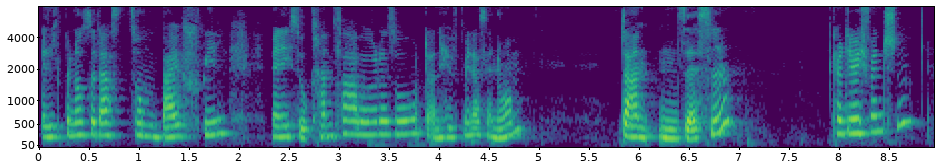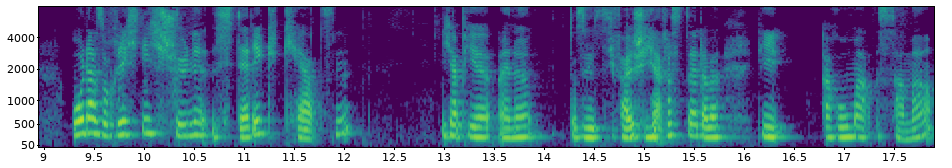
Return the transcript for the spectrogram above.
also ich benutze das zum Beispiel, wenn ich so Krämpfe habe oder so, dann hilft mir das enorm. Dann ein Sessel, könnt ihr euch wünschen. Oder so richtig schöne Static-Kerzen. Ich habe hier eine, das ist jetzt die falsche Jahreszeit, aber die Aroma Summer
